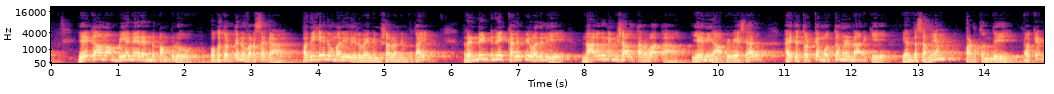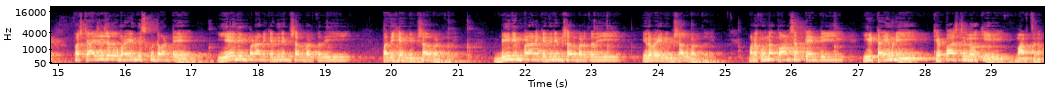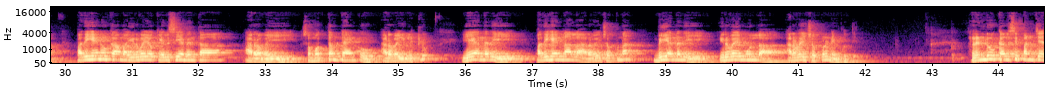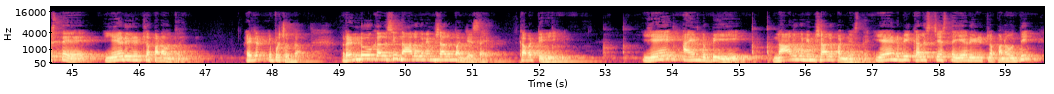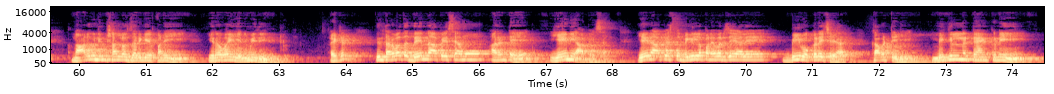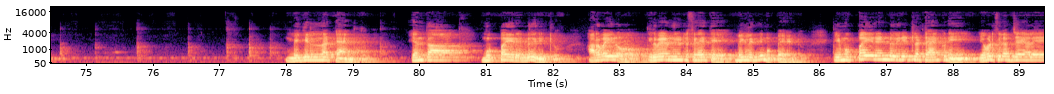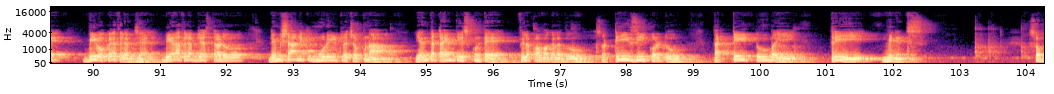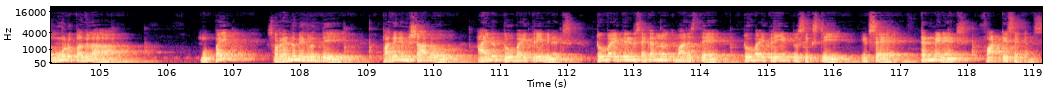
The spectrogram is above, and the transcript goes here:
A comma B అనే రెండు పంపులు ఒక తొట్టెను వరుసగా పదిహేను మరియు ఇరవై నిమిషాలు నింపుతాయి. రెండింటిని కలిపి వదిలి నాలుగు నిమిషాల తర్వాత ఏని ఆపివేశారు. అయితే తొట్టె మొత్తం నిండడానికి ఎంత సమయం పడుతుంది? ఓకే. ఫస్ట్ యాజ్ యూజువల్గా మనం ఏం తీసుకుంటామంటే ఏ నింపడానికి ఎన్ని నిమిషాలు పడుతుంది? పదిహేను నిమిషాలు పడుతుంది. బి నింపడానికి ఎన్ని నిమిషాలు పడుతుంది? ఇరవై నిమిషాలు పడుతుంది. మనకున్న కాన్సెప్ట్ ఏంటి? ఈ టైంని కెపాసిటీలోకి మార్చడం. పదిహేను కామ ఇరవై యొక్క ఎల్సిఎం ఎంత? అరవై. సో మొత్తం ట్యాంకు అరవై యూనిట్లు ఏ అన్నది పదిహేను నాళ్ళ అరవై చొప్పున బి అన్నది ఇరవై మూడుల అరవై చొప్పున నింపుద్ది. రెండు కలిసి పనిచేస్తే ఏడు యూనిట్ల పని అవుతుంది. రైట్? ఇప్పుడు చూద్దాం. రెండు కలిసి నాలుగు నిమిషాలు పనిచేశాయి. కాబట్టి ఏ అండ్ బి నాలుగు నిమిషాలు పనిచేస్తాయి. ఏ అండ్ బి కలిసి చేస్తే ఏడు యూనిట్ల పని అవుద్ది. నాలుగు నిమిషాల్లో జరిగే పని ఇరవై ఎనిమిది యూనిట్లు రైట్? దీని తర్వాత దేన్ని ఆపేశాము అని అంటే ఏని ఆపేశాం. ఏని ఆపేస్తే మిగిలిన పని ఎవరు చేయాలి? బి ఒక్కడే చేయాలి. కాబట్టి మిగిలిన ట్యాంక్ని మిగిలిన ట్యాంక్ ఎంత? ముప్పై రెండు యూనిట్లు. అరవైలో ఇరవై ఎనిమిది యూనిట్లు ఫిల్ అయితే మిగిలింది ముప్పై రెండు. ఈ ముప్పై రెండు యూనిట్ల ట్యాంకుని ఎవడు ఫిలప్ చేయాలి? బి ఒక్కడే ఫిలప్ చేయాలి. బి ఎలా ఫిలప్ చేస్తాడు? నిమిషానికి మూడు యూనిట్ల చొప్పున ఎంత టైం తీసుకుంటే fill up అవ్వగలదు? So T is equal to thirty two by three minutes so మూడు పదుల ముప్పై. సో రెండు మిగులుద్ది పది నిమిషాలు and two by three minutes two by త్రీని సెకండ్లోకి మారిస్తే two by three into sixty it's a ten minutes forty seconds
